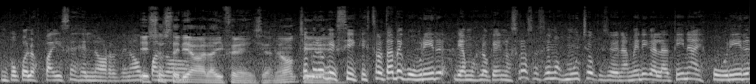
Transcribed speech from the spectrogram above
un poco los países del norte. ¿no? Eso Cuando- sería la diferencia, ¿no? yo creo que sí, que es tratar de cubrir, digamos, lo que nosotros hacemos mucho que en América Latina es cubrir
